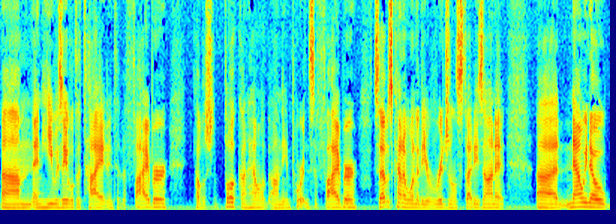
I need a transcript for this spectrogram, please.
Um, and he was able to tie it into the fiber. Published a book on how on the importance of fiber. So that was kind of one of the original studies on it. Uh, now we know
